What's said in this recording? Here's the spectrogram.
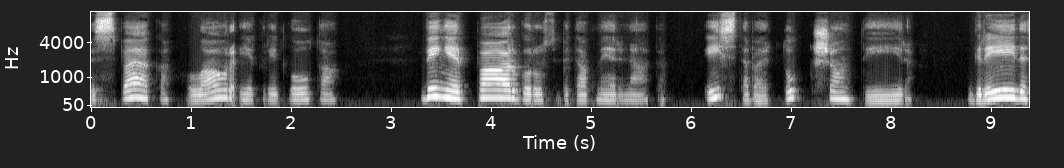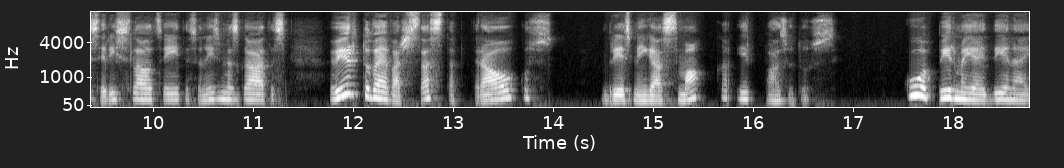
Bez spēka Laura iekrīt gultā. Viņa ir pārgurusi, bet apmierināta. Istaba ir tukša un tīra. Grīdas ir izslaucītas un izmazgātas, virtuvē var sastapt traukus, briesmīgā smaka ir pazudusi. Ko pirmajai dienai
